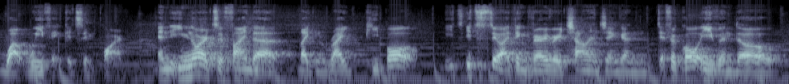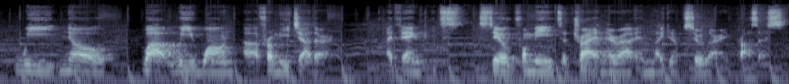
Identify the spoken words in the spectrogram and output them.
what we think is important. And in order to find the like right people it's, it's still i think very very challenging and difficult even though we know what we want uh, from each other. I think it's still for me it's a try and error and like you know still learning process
